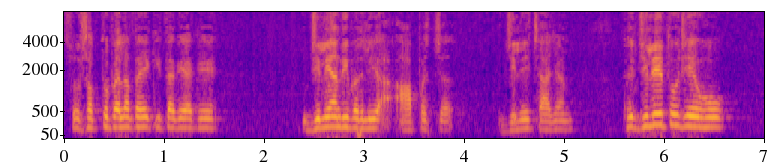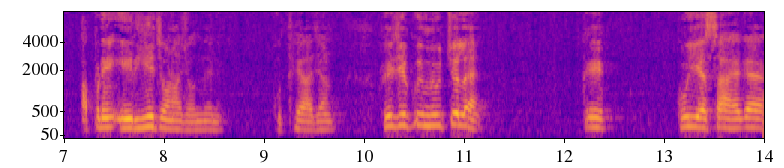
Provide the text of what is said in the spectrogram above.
ਸੋ ਸਭ ਤੋਂ ਪਹਿਲਾਂ ਤਾਂ ਇਹ ਕੀਤਾ ਗਿਆ ਕਿ ਜ਼ਿਲ੍ਹਿਆਂ ਦੀ ਬਦਲੀ ਆਪਸ ਚ ਜ਼ਿਲ੍ਹੇ ਚ ਆ ਜਾਣ। ਫਿਰ ਜ਼ਿਲ੍ਹੇ ਤੋਂ ਜੇ ਉਹ ਆਪਣੇ ਏਰੀਏ ਚ ਆਉਣਾ ਚਾਹੁੰਦੇ ਨੇ, ਉੱਥੇ ਆ ਜਾਣ। ਫਿਰ ਜੇ ਕੋਈ ਮਿਊਚੁਅਲ ਹੈ ਕਿ ਕੋਈ ਐਸਾ ਹੈਗਾ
